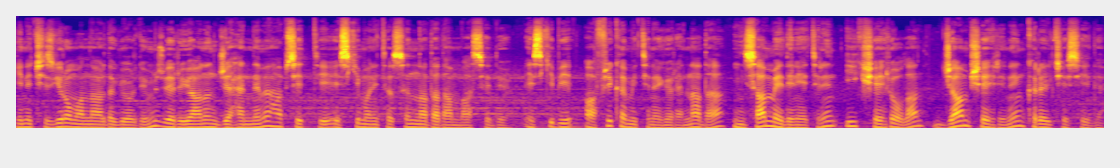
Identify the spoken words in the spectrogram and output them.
Yine çizgi romanlarda gördüğümüz ve rüyanın cehenneme hapsettiği eski manitası Nada'dan bahsediyor. Eski bir Afrika mitine göre Nada, insan medeniyetinin ilk şehri olan Cam şehrinin kraliçesiydi.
